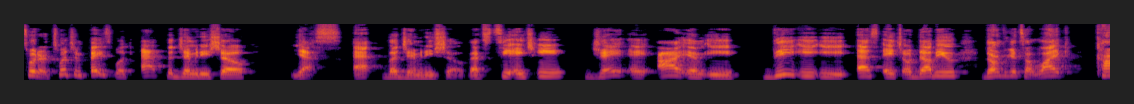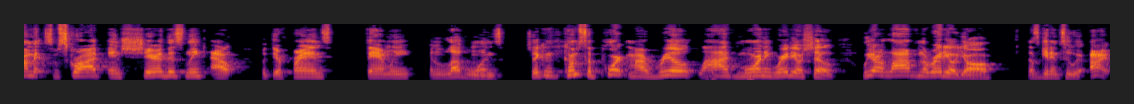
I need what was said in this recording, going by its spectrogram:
Twitter, Twitch, and Facebook at The Jaime Dee Show. Yes, at The Jaime Dee Show. That's T H E J A I M E D E E S H O W. Don't forget to like, comment, subscribe, and share this link out with your friends, family, and loved ones so they can come support my real live morning radio show. We are live on the radio, y'all. Let's get into it. All right.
